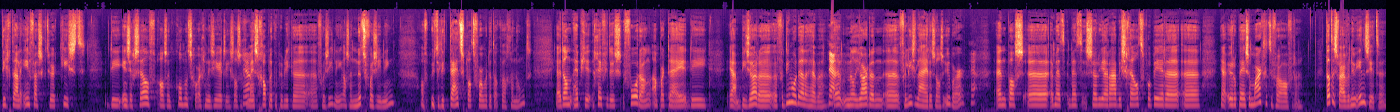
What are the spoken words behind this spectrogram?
digitale infrastructuur kiest die in zichzelf als een commons georganiseerd is, als een gemeenschappelijke publieke uh, voorziening, als een nutsvoorziening, of utiliteitsplatform wordt dat ook wel genoemd. Ja, dan heb je, geef je dus voorrang aan partijen die ja, bizarre uh, verdienmodellen hebben. Ja. miljarden verlies leiden, zoals Uber. Ja. En pas met, met Saudi-Arabisch geld proberen ja, Europese markten te veroveren. Dat is waar we nu in zitten.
